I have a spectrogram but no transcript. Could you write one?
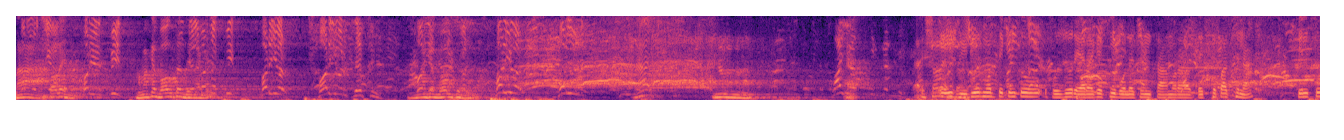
না speech. আমাকে বলতে দিন আমাকে বলতে দিন। হ্যাঁ? না না না? এই ভিডিওর মধ্যে কিন্তু হুজুর এর আগে কি বলেছেন তা আমরা দেখতে পাচ্ছি না। কিন্তু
